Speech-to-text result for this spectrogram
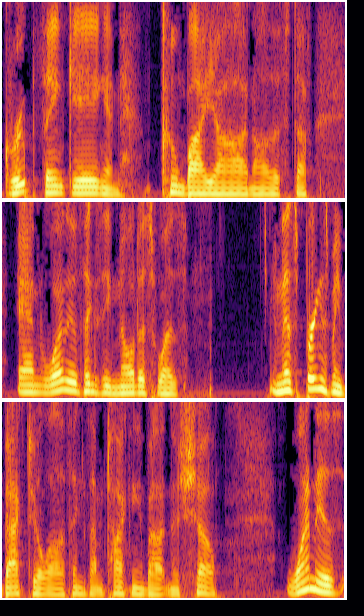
group thinking and kumbaya and all this stuff. And one of the things he noticed was, and this brings me back to a lot of things I'm talking about in this show. One is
